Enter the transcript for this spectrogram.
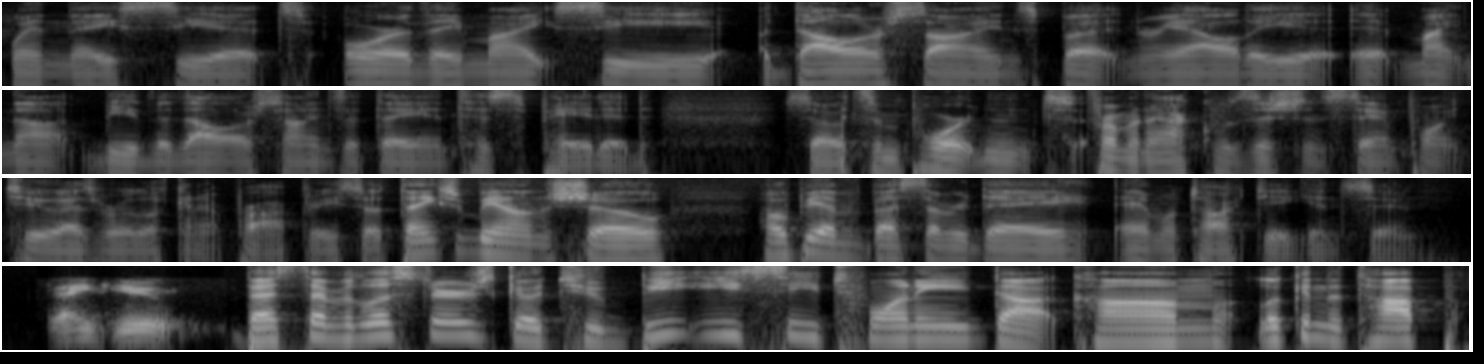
when they see it or they might see dollar signs but in reality it might not be the dollar signs that they anticipated so it's important from an acquisition standpoint too as we're looking at property so thanks for being on the show hope you have a best ever day and we'll talk to you again soon Thank you. Best ever listeners, go to bec20.com. Look in the top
